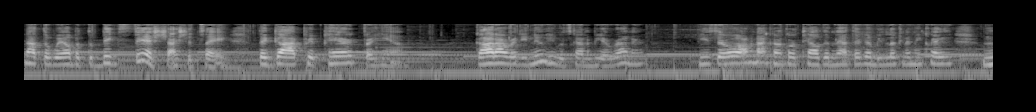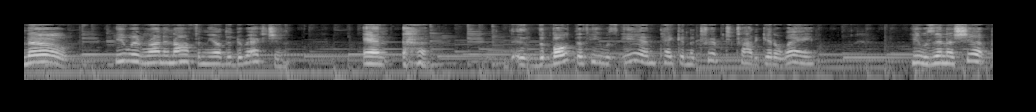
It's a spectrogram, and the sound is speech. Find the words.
not the whale, but the big fish, I should say, that God prepared for him. God already knew he was going to be a runner. He said, Oh, I'm not going to go tell them that. They're going to be looking at me crazy. No, he went running off in the other direction. And the boat that he was in, taking the trip to try to get away, he was in a ship.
